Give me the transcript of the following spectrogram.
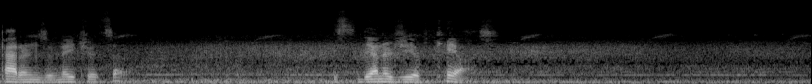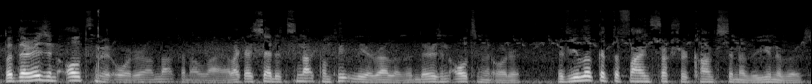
patterns of nature itself. It's the energy of chaos. But there is an ultimate order, I'm not to lie. Like I said, it's not completely irrelevant. There is an ultimate order. If you look at the fine structure constant of the universe,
